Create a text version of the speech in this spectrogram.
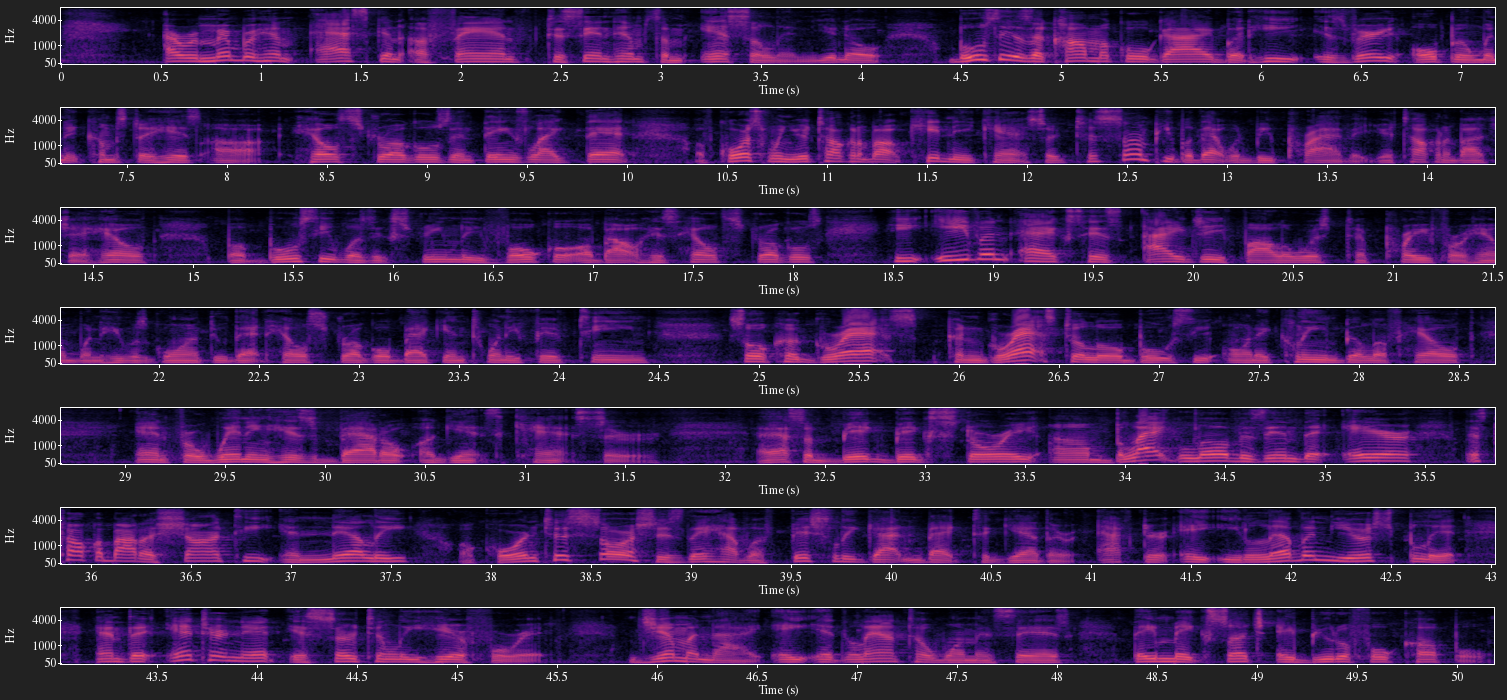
I remember him asking a fan to send him some insulin. You know, Boosie is a comical guy, but he is very open when it comes to his uh, health struggles and things like that. Of course, when you're talking about kidney cancer, to some people that would be private. You're talking about your health, but Boosie was extremely vocal about his health struggles. He even asked his IG followers to pray for him when he was going through that health struggle back in 2015. So congrats, congrats to Lil Boosie on a clean bill of health and for winning his battle against cancer. that's a big, big story. Um, Black love is in the air. Let's talk about Ashanti and Nelly. According to sources, they have officially gotten back together after a 11-year split, and the internet is certainly here for it. Gemini, a Atlanta woman, says they make such a beautiful couple.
